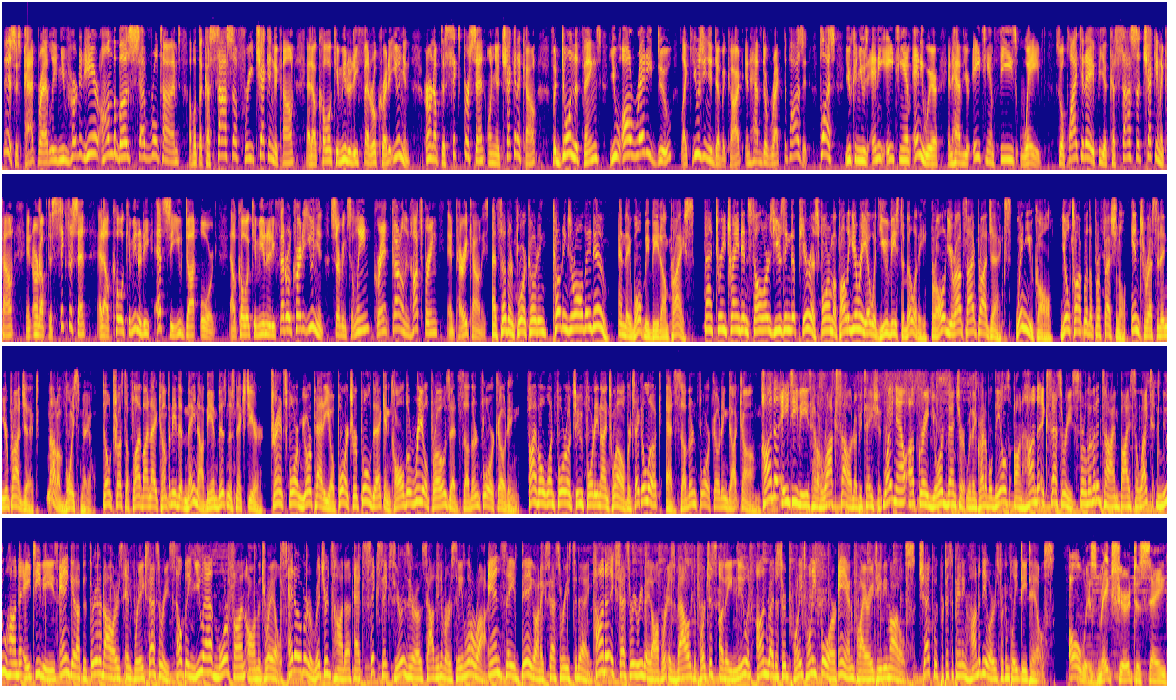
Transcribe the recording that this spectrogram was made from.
This is Pat Bradley, and you've heard it here on the buzz several times about the Kasasa free checking account at Alcoa Community Federal Credit Union. Earn up to 6% on your checking account for doing the things you already do, like using your debit card and have direct deposit. Plus, you can use any ATM anywhere and have your ATM fees waived. So apply today for your Kasasa checking account and earn up to 6% at alcoacommunityfcu.org. Alcoa Community Federal Credit Union, serving Saline, Grant, Garland, Hot Spring, and Perry counties. At Southern Floor Coating, coatings are all they do, and they won't be beat on price. Factory trained installers using the purest form of polyurea with UV stability for all your outside projects. When you call You'll talk with a professional interested in your project, not a voicemail. Don't trust a fly by night company that may not be in business next year. Transform your patio, porch, or pool deck and call the real pros at Southern Floor Coating. 501 402 4912 or take a look at southernfloorcoating.com. Honda ATVs have a rock solid reputation. Right now, upgrade your adventure with incredible deals on Honda accessories. For a limited time, buy select new Honda ATVs and get up to $300 in free accessories, helping you have more fun on the trails. Head over to Richards Honda at 6600 South University in Little Rock and save big on accessories today. Honda accessory rebate offer is valid the purchase of a new and unregistered 2024 and prior ATV models. Check with participating Honda dealers for complete details. Always make sure to say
